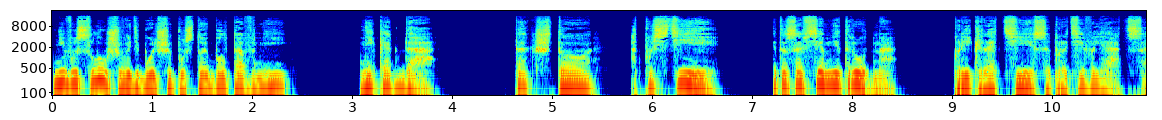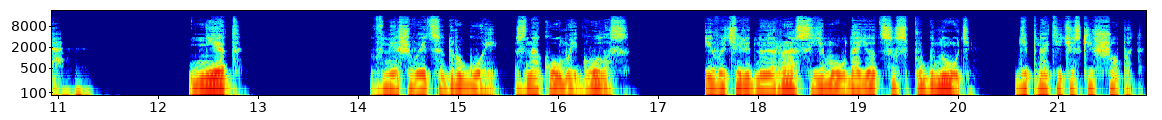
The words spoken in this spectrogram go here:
не выслушивать больше пустой болтовни. Никогда. Так что отпусти, это совсем не трудно. Прекрати сопротивляться. Нет. Вмешивается другой, знакомый голос, и в очередной раз ему удается спугнуть гипнотический шепот.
